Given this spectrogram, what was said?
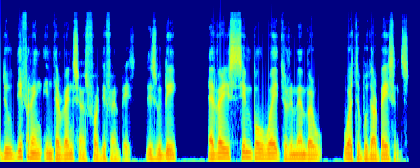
do different interventions for different patients. This would be a very simple way to remember where to put our patients.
